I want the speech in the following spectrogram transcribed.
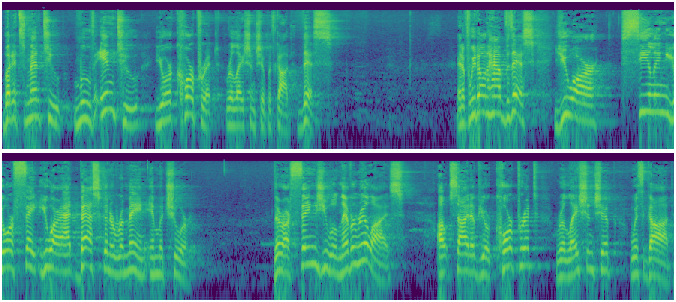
But it's meant to move into your corporate relationship with God. This. And if we don't have this, you are sealing your fate. You are at best going to remain immature. There are things you will never realize outside of your corporate relationship with God.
